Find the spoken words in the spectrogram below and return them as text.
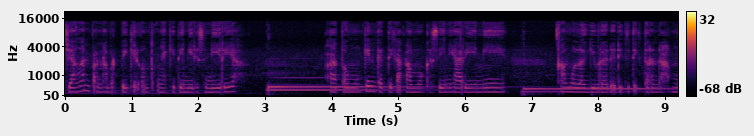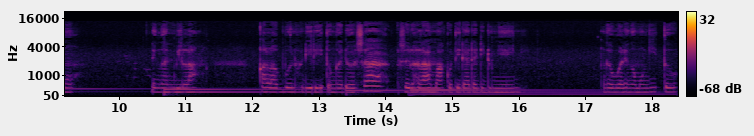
jangan pernah berpikir untuk nyakitin diri sendiri ya. Atau mungkin ketika kamu ke sini hari ini, kamu lagi berada di titik terendahmu. Dengan bilang, kalau bunuh diri itu nggak dosa, sudah lama aku tidak ada di dunia ini. Nggak boleh ngomong gitu,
